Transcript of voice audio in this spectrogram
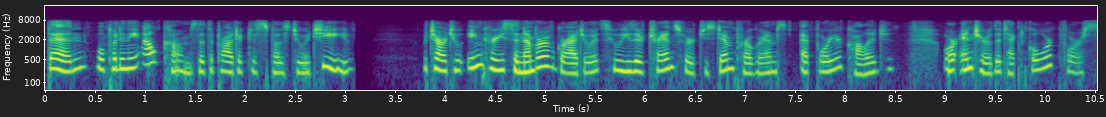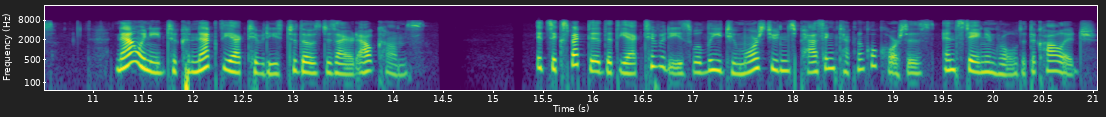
Then we'll put in the outcomes that the project is supposed to achieve, which are to increase the number of graduates who either transfer to STEM programs at four-year colleges or enter the technical workforce. Now we need to connect the activities to those desired outcomes. It's expected that the activities will lead to more students passing technical courses and staying enrolled at the college.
